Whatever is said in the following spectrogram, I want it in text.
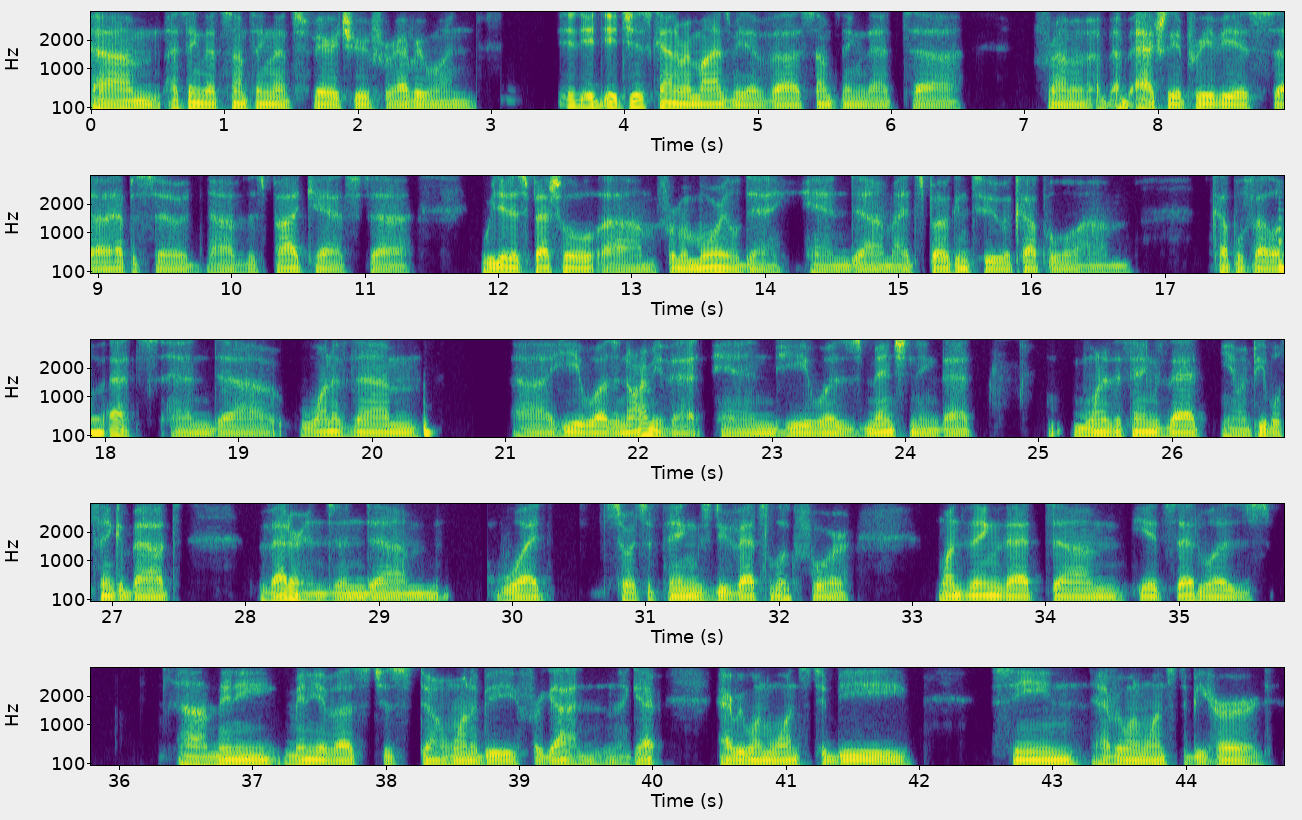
Um, I think that's something that's very true for everyone. It, it, it just kind of reminds me of uh, something that uh, from a, actually a previous uh, episode of this podcast. We did a special um, for Memorial Day, and um, I had spoken to a couple, um, couple fellow vets, and uh, one of them, uh, he was an Army vet, and he was mentioning that one of the things that you know when people think about veterans and um, what sorts of things do vets look for, one thing that um, he had said was uh, many many of us just don't want to be forgotten. Like everyone wants to be seen. Everyone wants to be heard.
